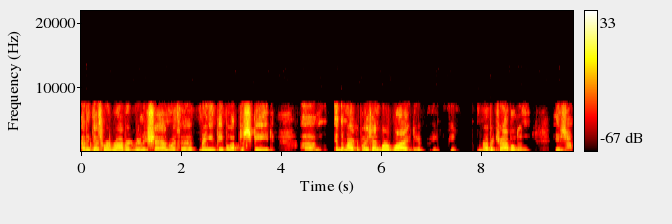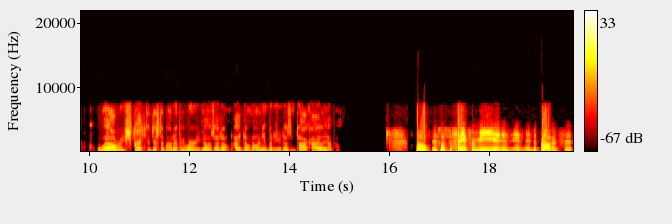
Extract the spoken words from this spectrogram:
I think that's where Robert really shone with uh, bringing people up to speed um, in the marketplace and worldwide. He, he, Robert traveled and he's well respected just about everywhere he goes. I don't I don't know anybody who doesn't talk highly of him. Well, this was the same for me in in, in the province. It,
